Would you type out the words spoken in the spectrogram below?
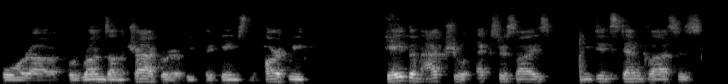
for uh, for runs on the track or we played games in the park. We gave them actual exercise. We did STEM classes.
